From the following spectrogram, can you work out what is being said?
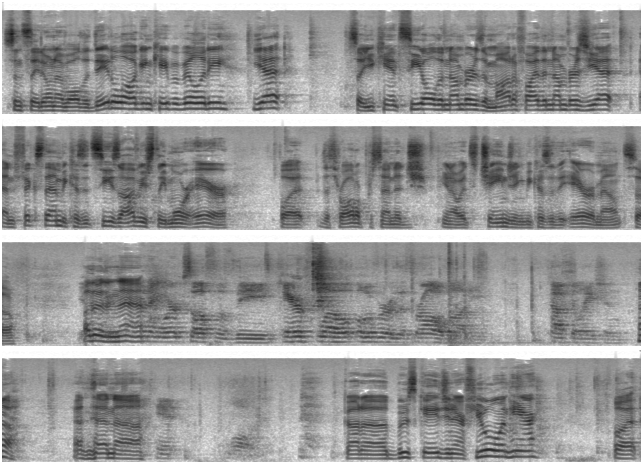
since they don't have all the data logging capability yet. So you can't see all the numbers and modify the numbers yet and fix them because it sees obviously more air, but the throttle percentage, you know, it's changing because of the air amount. So Yeah, other than that, Everything works off of the airflow over the throttle body calculation. huh. And then uh, got a boost gauge and air fuel in here. But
